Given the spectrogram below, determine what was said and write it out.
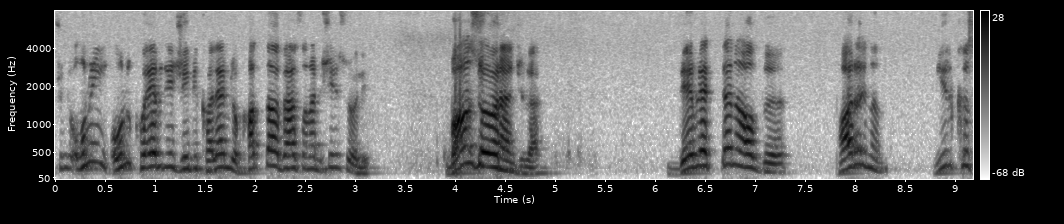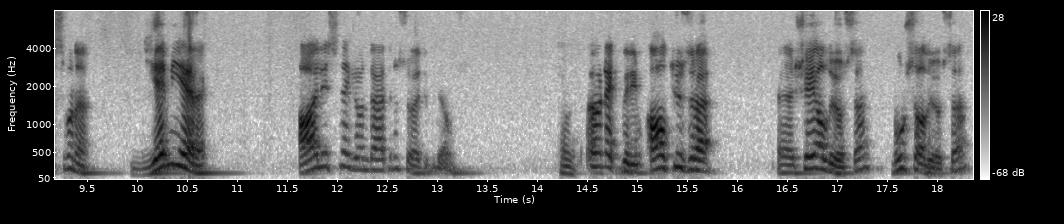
Çünkü onun onu koyabileceği bir kalem yok. Hatta ben sana bir şey söyleyeyim. Bazı öğrenciler devletten aldığı paranın bir kısmını yemeyerek ailesine gönderdiğini söyledi biliyor musun? Tabii. Örnek vereyim 600 lira e, şey alıyorsa, burs alıyorsa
